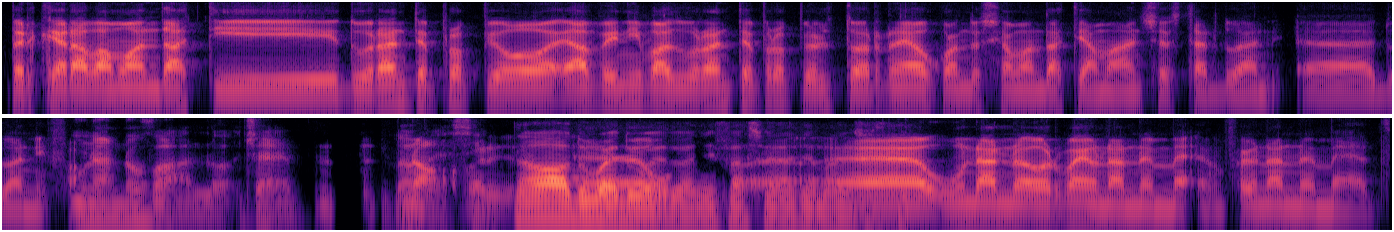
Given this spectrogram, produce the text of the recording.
perché eravamo andati durante proprio, e avveniva durante proprio il torneo quando siamo andati a Manchester due anni, eh, due anni fa. Un anno fa, allo- cioè, vabbè, No, sì. No, due, eh, due, due anni fa siamo andati a eh, Manchester. un anno, ormai un anno e mezzo, fai un anno e mezzo.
